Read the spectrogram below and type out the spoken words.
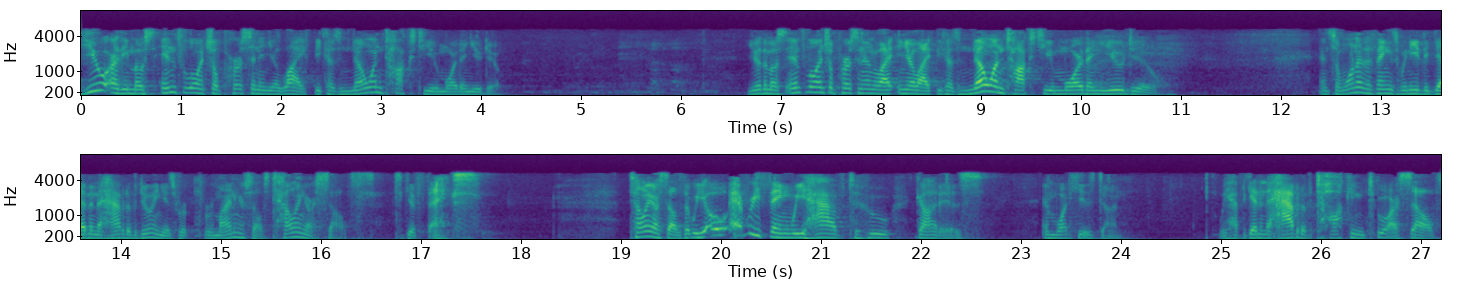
you are the most influential person in your life because no one talks to you more than you do. You're the most influential person in, li- in your life because no one talks to you more than you do. And so, one of the things we need to get in the habit of doing is re- reminding ourselves, telling ourselves to give thanks telling ourselves that we owe everything we have to who God is and what He has done. We have to get in the habit of talking to ourselves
